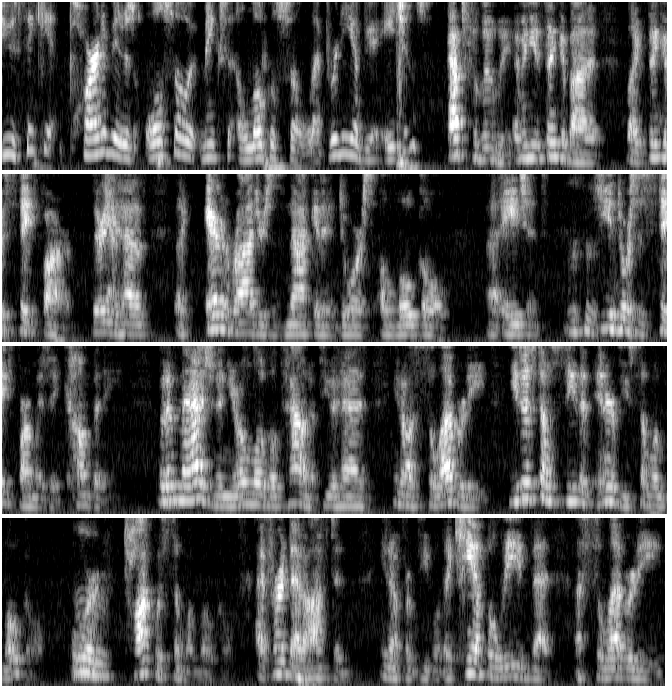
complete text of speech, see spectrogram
Do you think it, part of it is also it makes it a local celebrity of your agents? Absolutely. I mean, you think about it, like think of State Farm. There Yeah. you have, like, Aaron Rodgers is not going to endorse a local uh, agent. Mhm. He endorses State Farm as a company. But imagine in your own local town, if you had, you know, a celebrity, you just don't see them interview someone local or Mm. talk with someone local. I've heard that often, you know, from people. They can't believe that a celebrity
